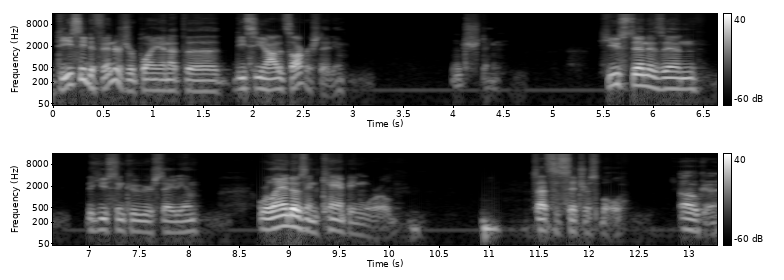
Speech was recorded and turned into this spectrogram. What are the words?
DC Defenders are playing at the DC United Soccer Stadium. Interesting. Houston is in the Houston Cougar Stadium. Orlando's in Camping World. So that's the Citrus Bowl. Okay.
